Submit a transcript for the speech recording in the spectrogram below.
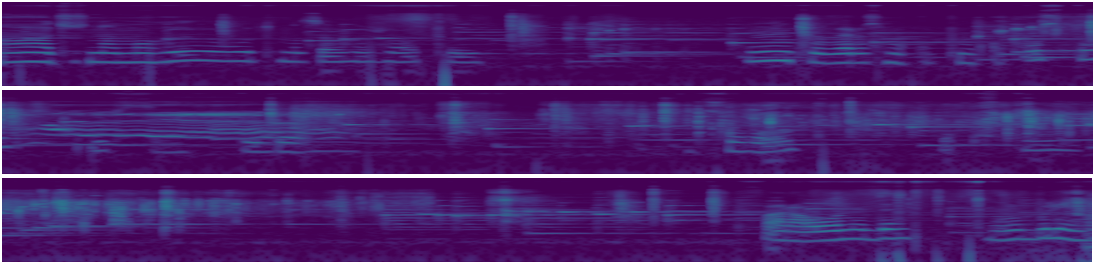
А, тут на могилу заважати. Ну нічого, зараз ми купимо капусту і все. Піде. Цього. Фараон іде. Ну блін.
